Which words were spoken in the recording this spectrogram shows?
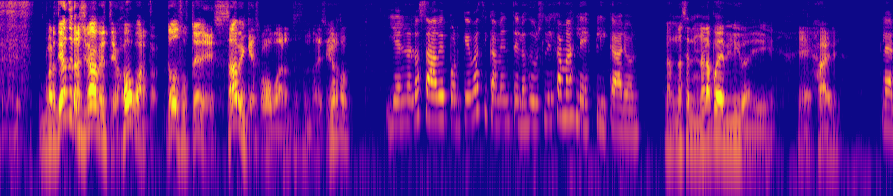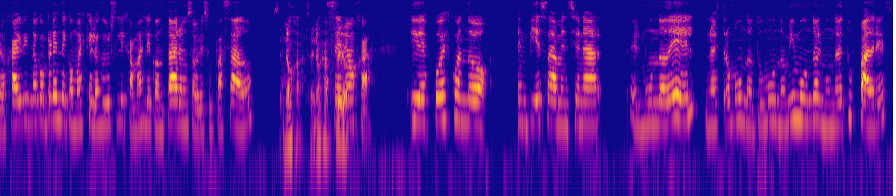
guardián de las llaves de Hogwarts. Todos ustedes saben que es Hogwarts, ¿no es cierto? Y él no lo sabe porque básicamente los Dursley jamás le explicaron. No, no, se- no la puede believe ahí, eh, Hagrid. Claro, Hagrid no comprende cómo es que los Dursley jamás le contaron sobre su pasado. Se enoja, se enoja Se enoja. Y después cuando empieza a mencionar el mundo de él, nuestro mundo, tu mundo, mi mundo, el mundo de tus padres.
